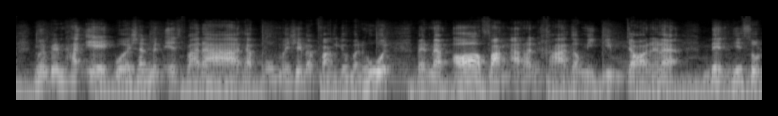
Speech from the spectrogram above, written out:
ๆ เหมือนเป็นพระเอกเวอร์ชันเป็นเอสปาร่าครับผมไม่ใช่แบบฝั่งยมทูตเป็นแบบอ๋อฝั่งอารันคาก็มีกิมจอนี่แหละเด่นที่สุด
